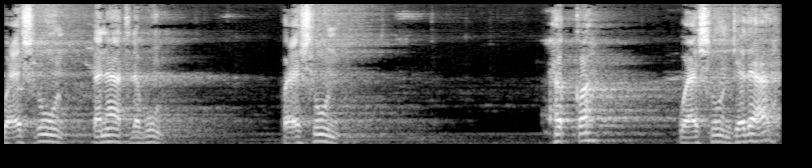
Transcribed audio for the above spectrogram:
وعشرون بنات لبون وعشرون حقة وعشرون جذعة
